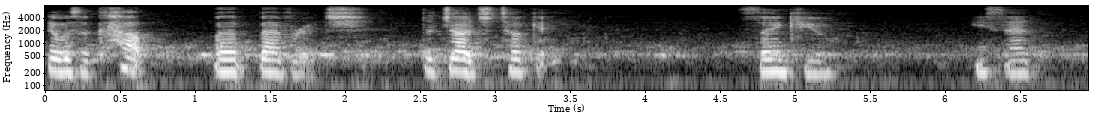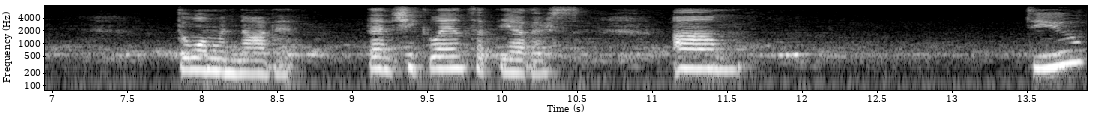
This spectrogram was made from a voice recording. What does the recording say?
It was a cup with a beverage. The judge took it. Thank you, he said. The woman nodded. Then she glanced at the others. Um, do you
